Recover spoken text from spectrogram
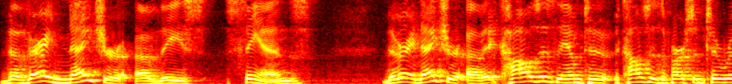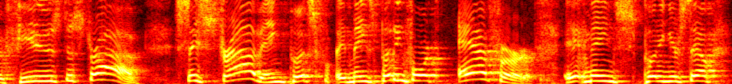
the very nature of these sins, the very nature of it causes them to causes the person to refuse to strive. See, striving puts it means putting forth effort. It means putting yourself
